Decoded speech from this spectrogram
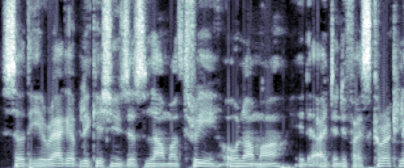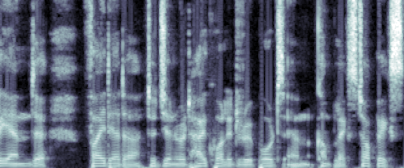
So the rag application uses llama 3 Ollama it identifies correctly and uh, PhiData to generate high quality reports and complex topics.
